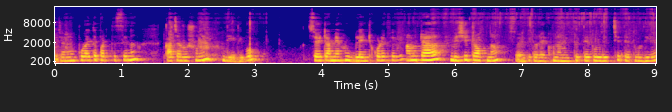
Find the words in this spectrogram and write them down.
এই জন্য আমি পুরাইতে পারতেছি না। কাঁচা রসুনই দিয়ে দিব। সো এটা আমি এখন ব্লেন্ড করে ফেলি। আমটা বেশি টক না সো এর ভিতরে এখন আমি একটু তেঁতুল দিচ্ছি, তেঁতুল দিয়ে।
